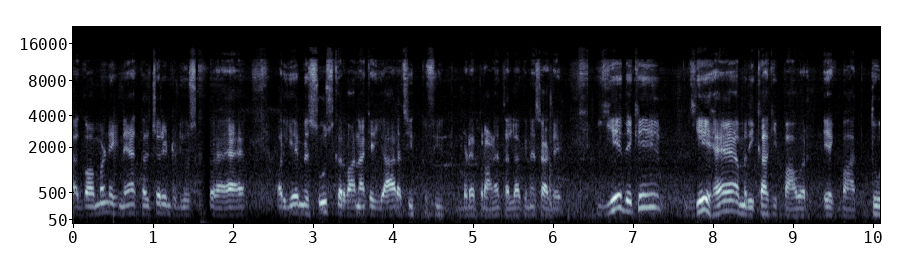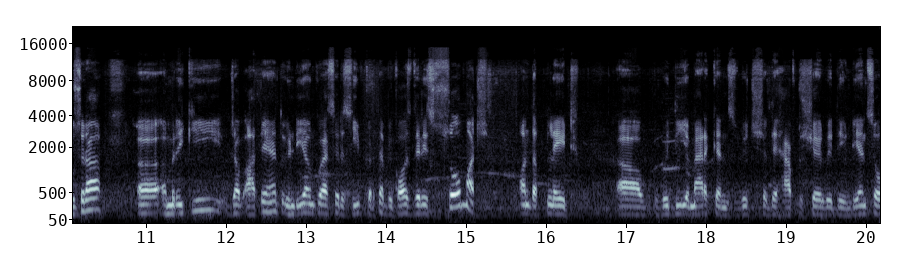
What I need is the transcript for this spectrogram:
गवर्नमेंट ने एक नया कल्चर इंट्रोड्यूस कराया है और ये महसूस करवाना कि यार, असी बड़े पुराने तलक ने साढ़े। ये देखें ये है अमेरिका की पावर एक बात। दूसरा अमेरिकी जब आते हैं तो इंडिया उनको ऐसे रिसीव करता है because there is so much on the plate with the American which they have to share with the Indian so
